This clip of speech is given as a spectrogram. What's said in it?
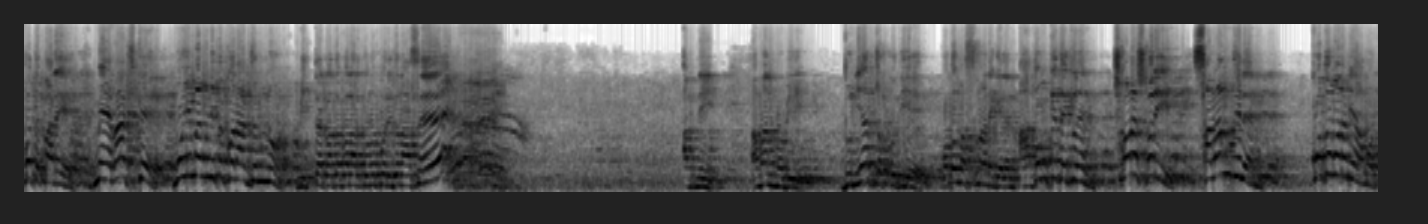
হতে পারে? জন্য মিথ্যা কথা বলার কোনো প্রয়োজন আছে? আপনি আমার নবী দুনিয়ার চক্ষু দিয়ে প্রথম আসমানে গেলেন, আদমকে দেখলেন, সরাসরি সালাম দিলেন। কত বড় নিয়ামত,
